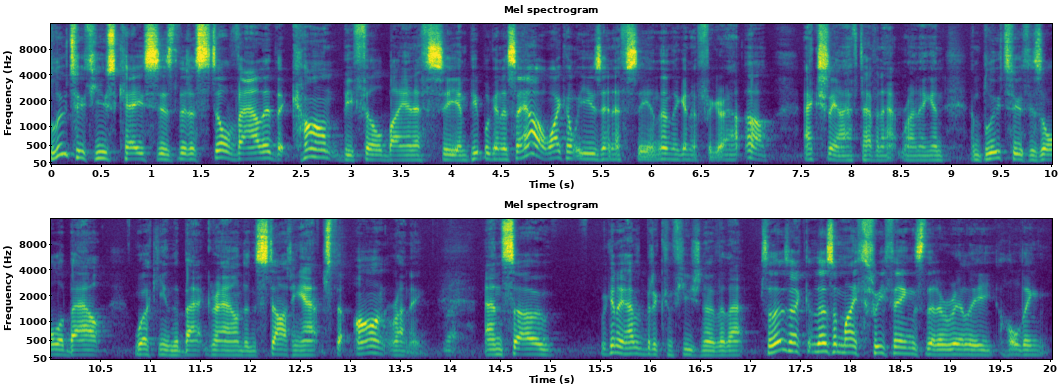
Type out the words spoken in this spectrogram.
Bluetooth use cases that are still valid that can't be filled by NFC, and people are going to say, "Oh, why can't we use NFC?" And then they're going to figure out, "Oh, actually, I have to have an app running." And, and Bluetooth is all about working in the background and starting apps that aren't running. Right. And so we're going to have a bit of confusion over that. So those are those are my three things that are really holding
